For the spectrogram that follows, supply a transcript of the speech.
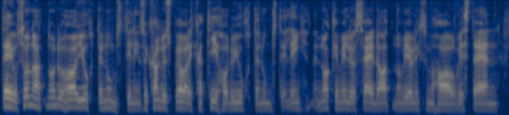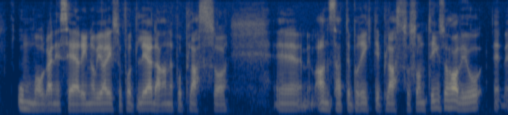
Det er jo sånn at Når du har gjort en omstilling, så kan du spørre deg når har du gjort en omstilling. Noen vil jo si da at når vi liksom har, hvis det er en omorganisering, når vi har liksom fått lederne på plass og eh, ansatte på riktig plass, og sånne ting, så har vi jo en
